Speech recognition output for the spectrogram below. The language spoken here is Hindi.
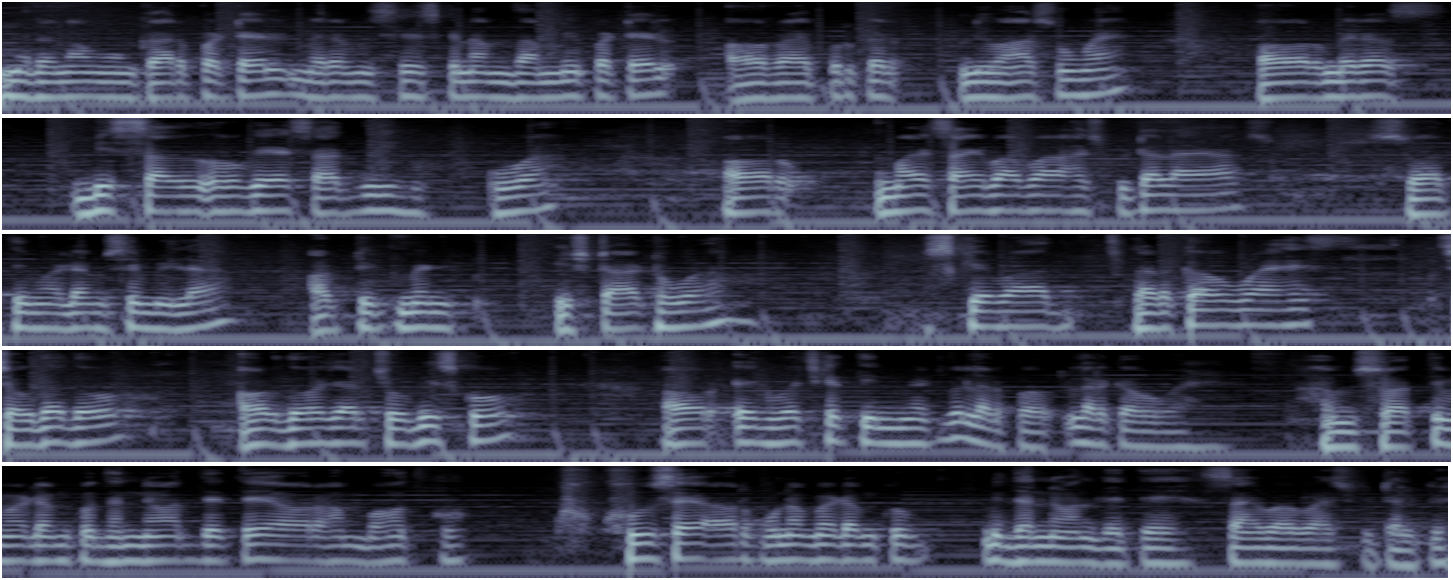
मेरा नाम ओंकार पटेल, मेरा मिसेज का नाम दामनी पटेल और रायपुर का निवास हूँ मैं। और मेरा 20 साल हो गया शादी हुआ। और मैं साईं बाबा हॉस्पिटल आया, स्वाति मैडम से मिला और ट्रीटमेंट स्टार्ट हुआ। उसके बाद लड़का हुआ है, चौदह दो और 2024 को और एक बज के तीन मिनट में लड़का लड़का हुआ है। हम स्वाति मैडम को धन्यवाद देते हैं और हम बहुत खुश है और पूनम मैडम को भी धन्यवाद देते हैं साईं बाबा हॉस्पिटल पे।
